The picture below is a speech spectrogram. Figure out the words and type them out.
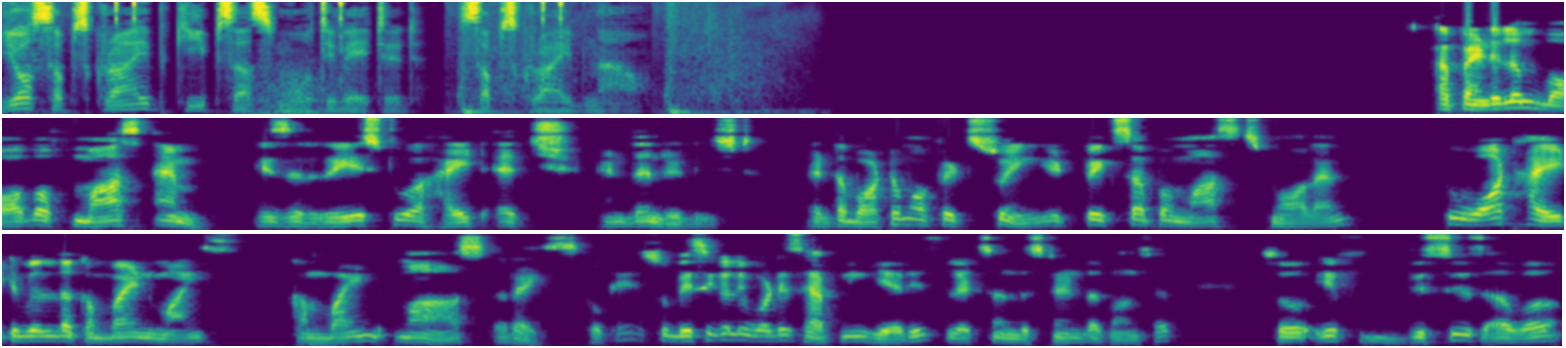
Your subscribe keeps us motivated. Subscribe now. A pendulum bob of mass m is raised to a height h and then released. At the bottom of its swing, it picks up a mass small m. To what height will the combined mass combined mass rise? Okay, so basically what is happening here is let's understand the concept. So if this is our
